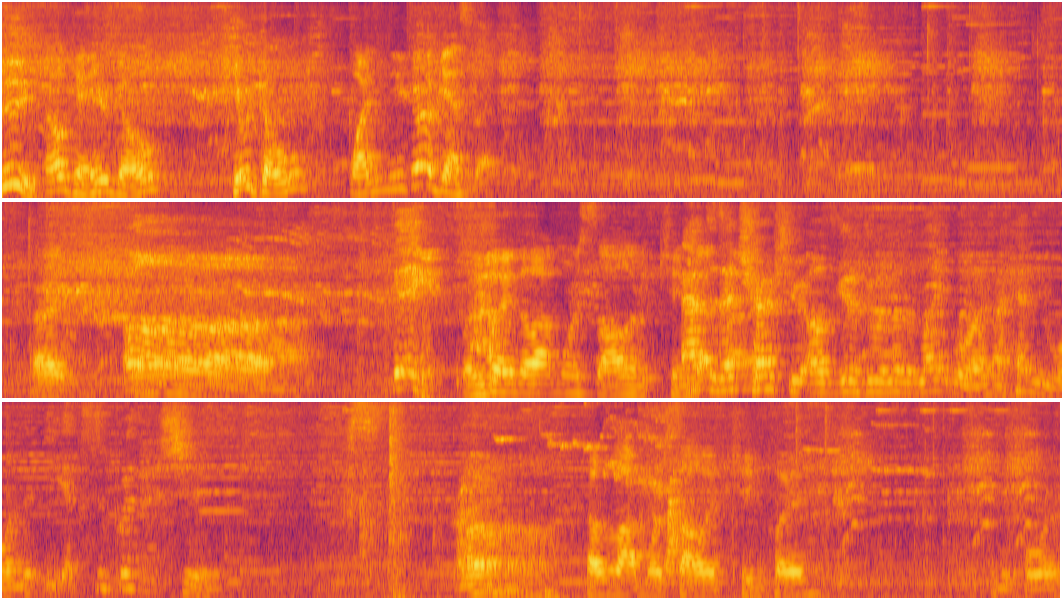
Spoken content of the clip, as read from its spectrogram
Ooh. Okay, here we go. Here we go. Why didn't you grab against that? Alright. Oh. Dang it. Well, you played a lot more solid with King After that time. trap shoot, I was gonna do another light one, a heavy one, the EX Super that shit. Oh. That was a lot more solid King play than before.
